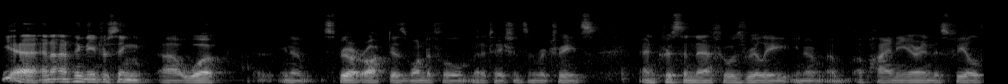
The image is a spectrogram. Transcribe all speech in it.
Yeah, and I think the interesting uh, work, you know, Spirit Rock does wonderful meditations and retreats, and Kristin Neff, who was really you know a, a pioneer in this field,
